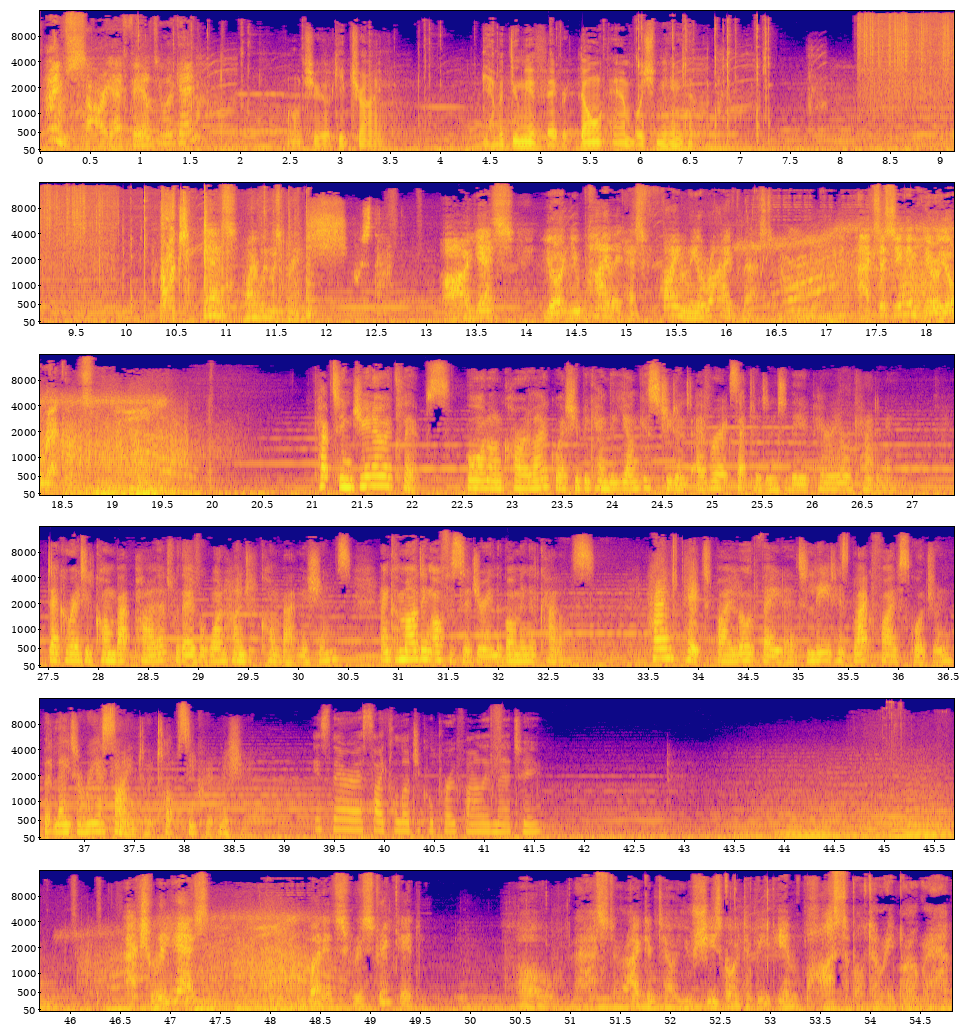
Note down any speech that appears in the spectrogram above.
I'm sorry I failed you again. Well, I'm sure you'll keep trying. Yeah, but do me a favor. Don't ambush me anything. Proxy! Yes, why are we whispering? Shh, who's that? Ah, yes. Your new pilot has finally arrived, Master. Accessing Imperial records. Captain Juno Eclipse, born on Corulag, where she became the youngest student ever accepted into the Imperial Academy. Decorated combat pilot with over 100 combat missions, and commanding officer during the bombing of Callos. Handpicked by Lord Vader to lead his Black Five squadron, but later reassigned to a top secret mission. Is there a psychological profile in there too? Actually, yes. But it's restricted. Oh, Master, I can tell you she's going to be impossible to reprogram.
